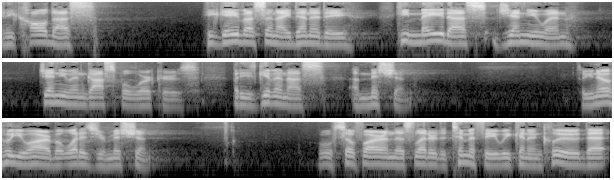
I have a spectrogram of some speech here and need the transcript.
And He called us, He gave us an identity, He made us genuine, genuine gospel workers, but He's given us a mission. So you know who you are, but what is your mission? Well, so far in this letter to Timothy, we can include that,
